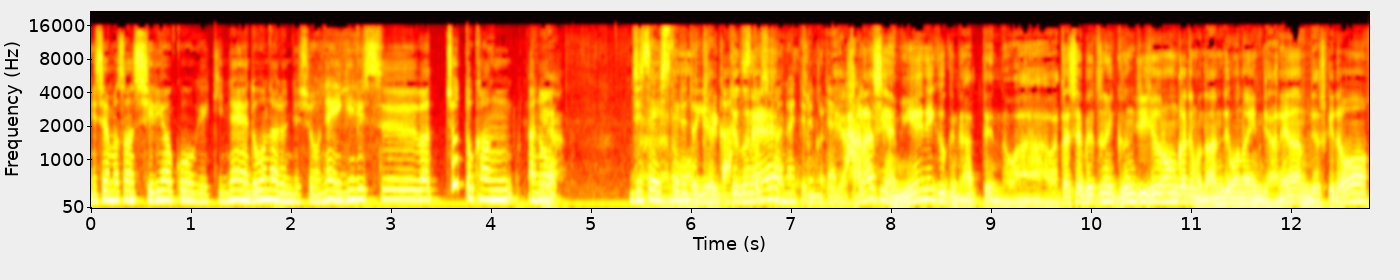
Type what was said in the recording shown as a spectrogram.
西山さん、シリア攻撃ね、どうなるんでしょうね。イギリスはちょっとかん、あの、自制してるというか、結局ね、考えてるみたいな。話が見えにくくなってんのは、私は別に軍事評論家でもなんでもないんで、あれなんですけど、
